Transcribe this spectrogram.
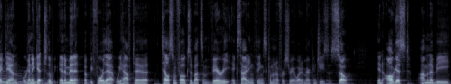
Right, Dan, we're going to get to the in a minute, but before that, we have to tell some folks about some very exciting things coming up for Straight White American Jesus. So, in August, I'm going to be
